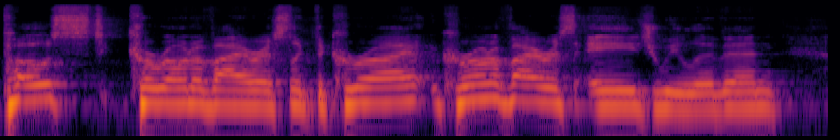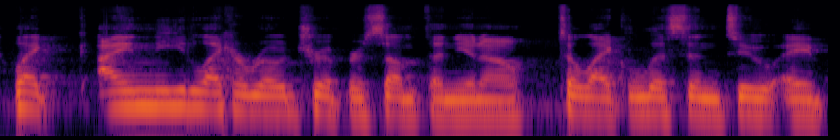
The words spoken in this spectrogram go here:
post coronavirus, like the coro- coronavirus age we live in. like I need like a road trip or something, you know, to like listen to a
